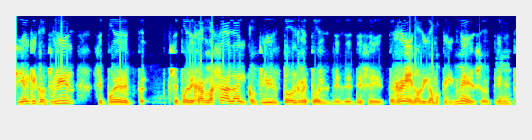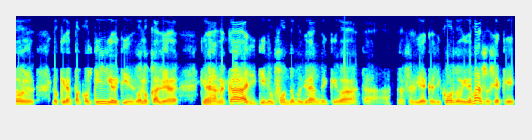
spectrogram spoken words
Si hay que construir, se puede se puede dejar la sala y construir todo el resto de, ese terreno, digamos que es inmenso, tiene todo lo que era pacotillo y tiene dos locales que dan a la calle y tiene un fondo muy grande que va hasta, la salida de calle Córdoba y demás, o sea que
